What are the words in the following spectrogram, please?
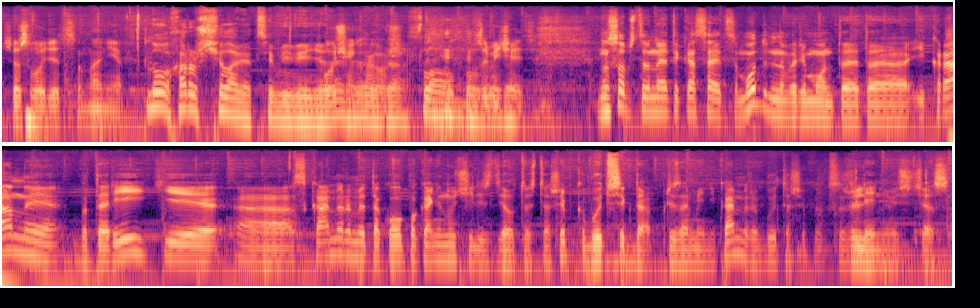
все сводится на нет. Ну, хороший человек, тем не менее. Очень да, хороший. да, слава богу. Замечательно. Ну, собственно, это касается модульного ремонта. Это экраны, батарейки э, с камерами. Такого пока не научились делать. То есть ошибка будет всегда. При замене камеры будет ошибка, к сожалению, сейчас.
